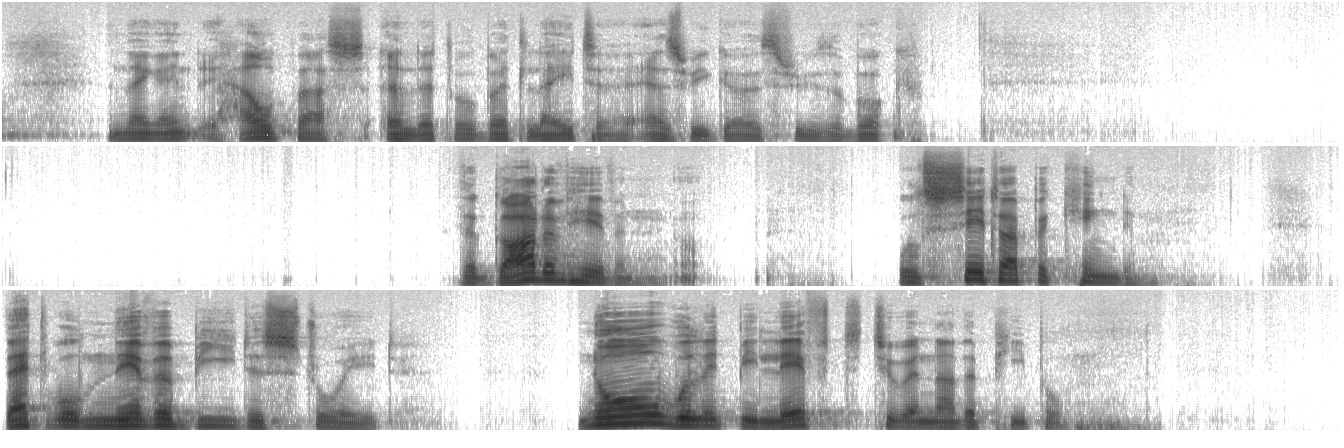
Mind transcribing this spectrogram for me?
and they're going to help us a little bit later as we go through the book. The God of heaven will set up a kingdom that will never be destroyed, nor will it be left to another people.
